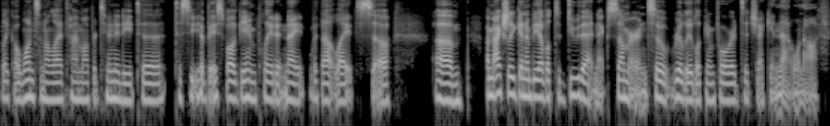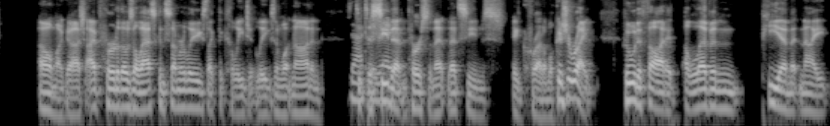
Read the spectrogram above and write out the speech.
like a once in a lifetime opportunity to to see a baseball game played at night without lights. So um I'm actually going to be able to do that next summer. And so, really looking forward to checking that one off. Oh my gosh. I've heard of those Alaskan summer leagues, like the collegiate leagues and whatnot. And exactly to, to right. see that in person, that, that seems incredible. Because you're right. Who would have thought at 11 p.m. at night,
